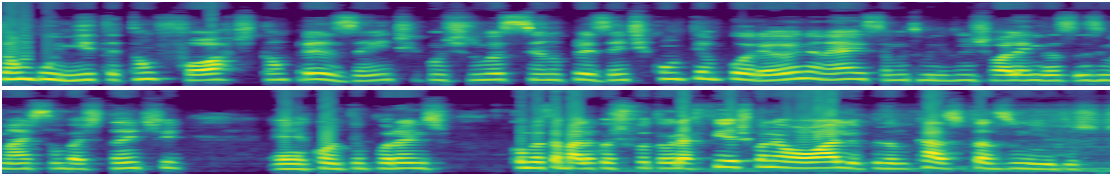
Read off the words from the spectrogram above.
tão bonita, tão forte, tão presente, que continua sendo presente contemporânea, né? Isso é muito bonito, a gente olha ainda essas imagens são bastante é, contemporâneas. Como eu trabalho com as fotografias, quando eu olho, por exemplo, no caso dos Estados Unidos,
